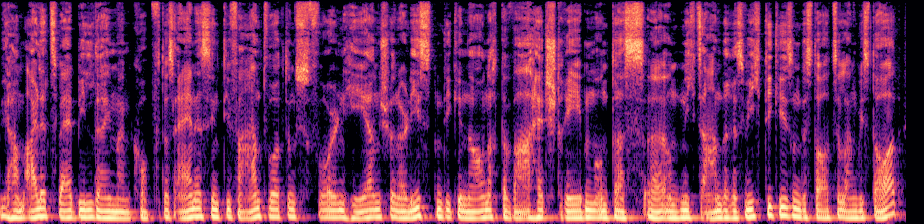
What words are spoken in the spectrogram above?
Wir haben alle zwei Bilder in meinem Kopf. Das eine sind die verantwortungsvollen Herren Journalisten, die genau nach der Wahrheit streben und das äh, und nichts anderes wichtig ist und es dauert so lange, wie es dauert.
